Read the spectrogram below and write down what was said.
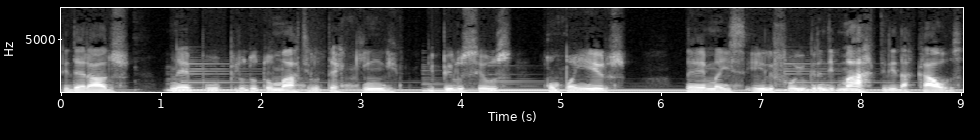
liderados né, por, pelo Dr. Martin Luther King e pelos seus companheiros, né, mas ele foi o grande mártir da causa.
